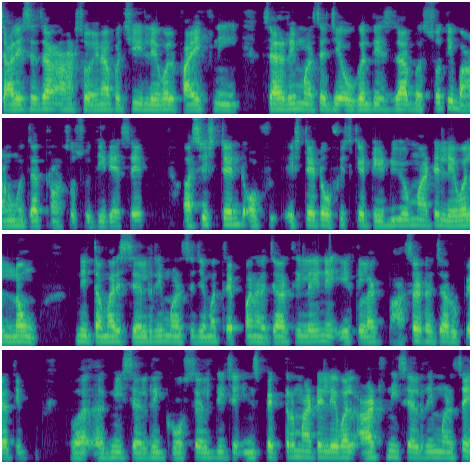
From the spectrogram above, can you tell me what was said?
ચાલીસ હજાર આઠસો, એના પછી લેવલ ફાઇવની સેલરી મળશે જે ઓગણત્રીસ હજાર બસોથી બાણું હજાર ત્રણસો સુધી રહેશે. અસિસ્ટન્ટ સ્ટેટ ઓફિસ કે ટીડીઓ માટે લેવલ નવની તમારી સેલરી મળશે, જેમાં ત્રેપન હજારથી લઈને એક લાખ બાસઠ હજાર રૂપિયાથી ની સેલરી ગ્રોસ સેલરી છે. ઇન્સ્પેક્ટર માટે લેવલ આઠની સેલરી મળશે,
